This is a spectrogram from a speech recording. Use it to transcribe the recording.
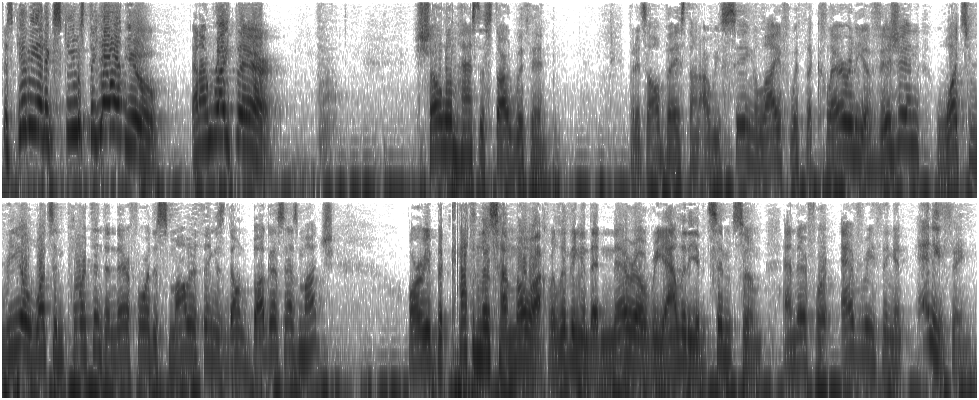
Just give me an excuse to yell at you, and I'm right there. Shalom has to start within. But it's all based on are we seeing life with the clarity of vision, what's real, what's important, and therefore the smaller things don't bug us as much? Or are we bekatnos hamoach, we're living in that narrow reality of tzimtzum, and therefore everything and anything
